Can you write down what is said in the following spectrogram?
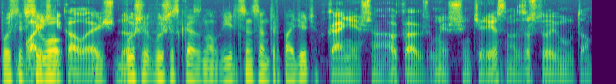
После Борис всего Николаевич, да. выше, вышесказанного, в Ельцин-центр пойдете? Конечно, а как же, мне же интересно, за что ему там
